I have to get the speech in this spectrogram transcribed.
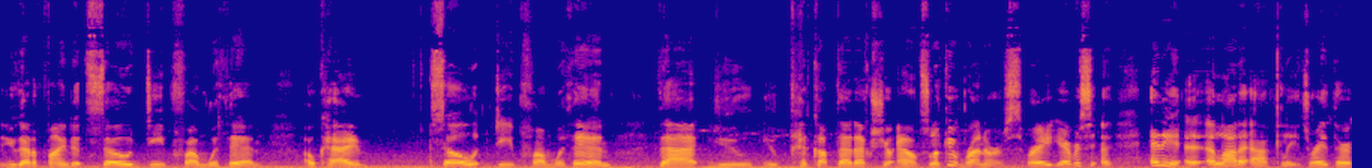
You got to find it so deep from within, okay? So deep from within that you you pick up that extra ounce. Look at runners, right? You ever see uh, any a, a lot of athletes, right? They're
